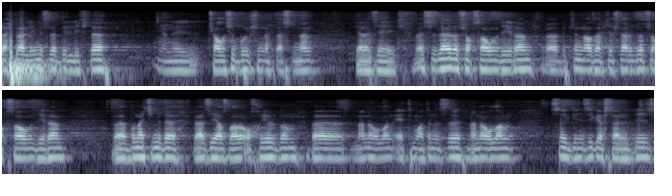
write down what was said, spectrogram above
rəhbərliyimizlə birlikdə yəni çalışıb bu işin öhdəsindən gələcəyik. Və sizlərə də çox sağ olun deyirəm və bütün azərkeşlərimizə çox sağ olun deyirəm və buna kimi də bəzi yazıları oxuyurdum və mənə olan etimadınızı, mənə olan sevginizi göstərirdiniz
